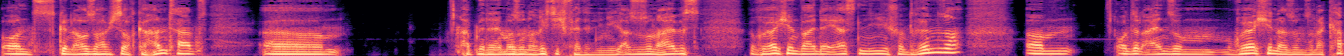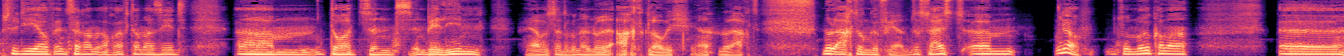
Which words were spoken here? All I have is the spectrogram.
und genauso habe ich es auch gehandhabt. Ähm, hab mir dann immer so eine richtig fette Linie, also so ein halbes Röhrchen war in der ersten Linie schon drin so. Ähm, und in einem so einem Röhrchen, also in so einer Kapsel, die ihr auf Instagram auch öfter mal seht, ähm, dort sind in Berlin ja, was ist da drin? 08, glaube ich. Ja, 08. 08 ungefähr. Das heißt, ähm, ja, so 0, äh,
